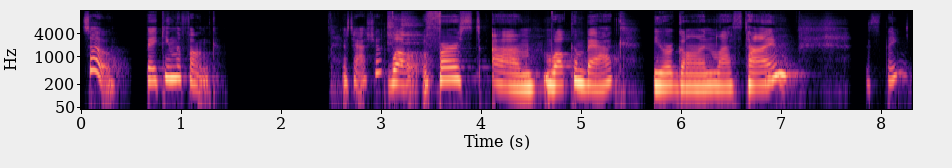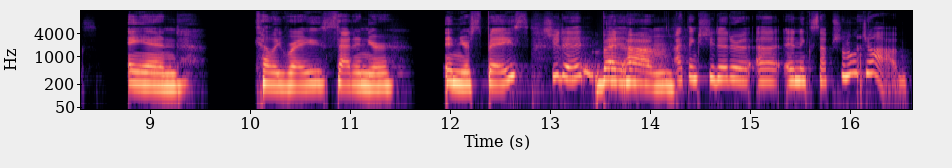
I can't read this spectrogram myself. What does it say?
So, faking the funk. Natasha? Well, first, um, welcome back. You were gone last time. Thanks. And Kelly Ray sat in your in your space. She did, but and um, I think she did a, a, an exceptional job.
